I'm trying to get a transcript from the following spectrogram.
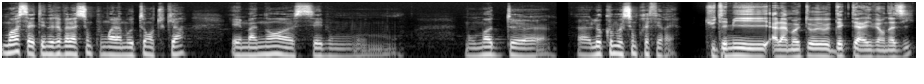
moi, ça a été une révélation pour moi, la moto en tout cas. Et maintenant, c'est mon, mon mode de locomotion préféré. Tu t'es mis à la moto dès que t'es arrivé en Asie?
